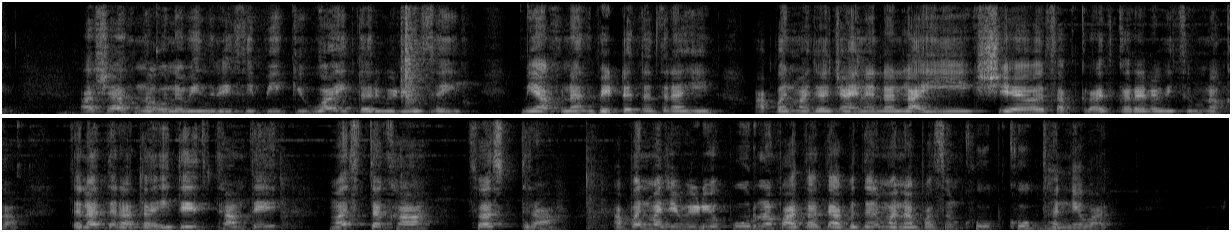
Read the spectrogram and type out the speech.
अशाच नवनवीन रेसिपी किंवा इतर व्हिडिओसहित मी आपणास भेटतच राहीन. आपण माझ्या चॅनलला लाईक शेअर सबस्क्राईब करायला विसरू नका. चला तर आता इथेच थांबते. मस्त खा स्वस्थ राहा. आपण माझे व्हिडिओ पूर्ण पाहता त्याबद्दल मनापासून खूप खूप धन्यवाद.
